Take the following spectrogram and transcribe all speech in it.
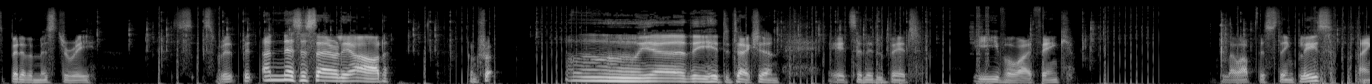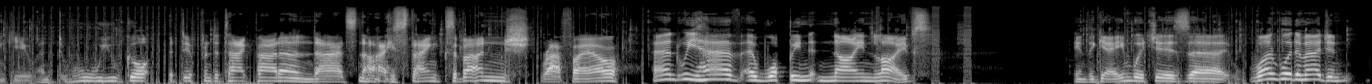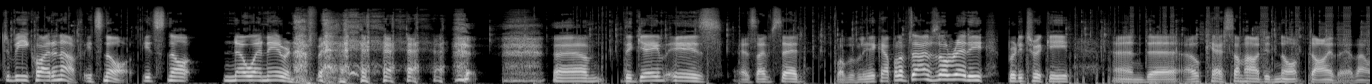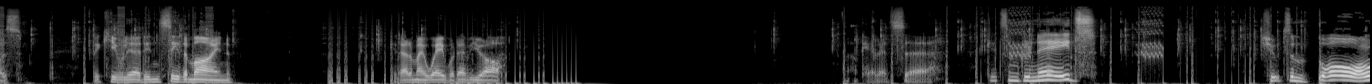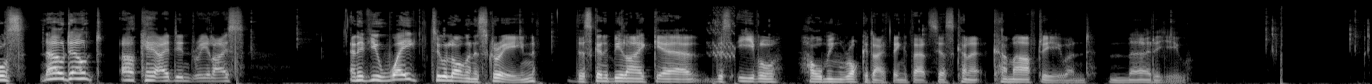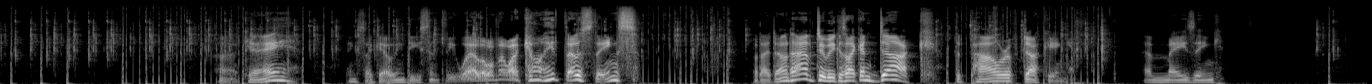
A bit of a mystery. It's, it's a bit unnecessarily hard. Control. Oh, yeah, the hit detection. It's a little bit evil, I think. Blow up this thing, please. Thank you. And ooh, you've got a different attack pattern. That's nice. Thanks a bunch, Raffaele. And we have a whopping nine lives in the game, which is, uh, one would imagine, to be quite enough. It's not. It's not nowhere near enough. um, the game is, as I've said probably a couple of times already, pretty tricky. And uh, okay, somehow I did not die there. That was peculiar. I didn't see the mine. Get out of my way, whatever you are. Okay, let's uh, get some grenades. Shoot some balls. No, don't. Okay, I didn't realize. And if you wait too long on a screen, there's going to be like uh, this evil homing rocket, I think, that's just going to come after you and murder you. Okay. Things are going decently well, although I can't hit those things. But I don't have to because I can duck. The power of ducking. Amazing.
